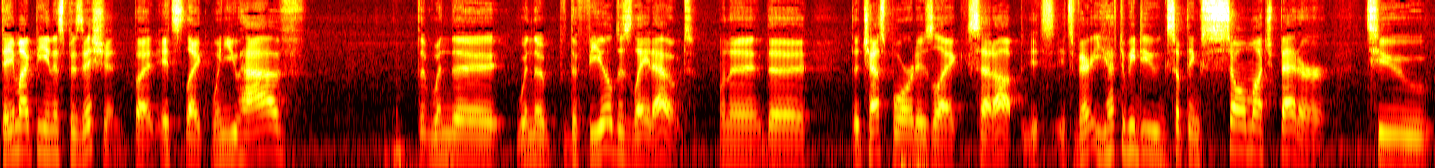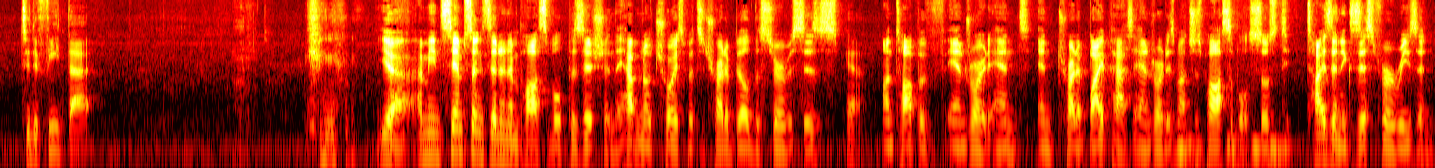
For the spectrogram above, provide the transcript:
they might be in this position. But it's like when you have the when the when the the field is laid out, when the the the chessboard is like set up, it's it's very you have to be doing something so much better to to defeat that. Yeah, I mean Samsung's in an impossible position. They have no choice but to try to build the services Yeah. on top of Android and and try to bypass Android as much as possible. So T- Tizen exists for a reason.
